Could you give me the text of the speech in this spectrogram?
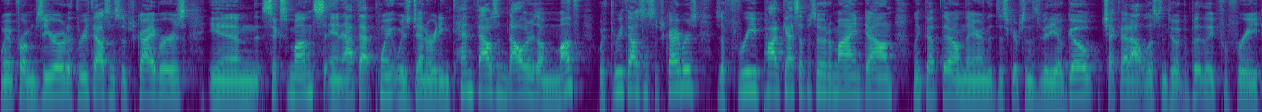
went from zero to 3,000 subscribers in six months and at that point was generating $10,000 a month with 3,000 subscribers, there's a free podcast episode of mine down, linked up there on there in the description of this video. Go check that out, listen to it completely for free.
